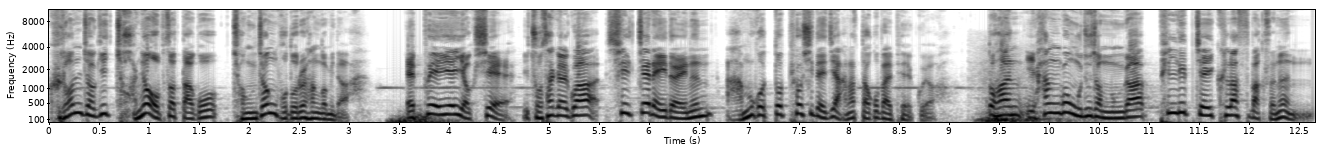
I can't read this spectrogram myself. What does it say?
그런 적이 전혀 없었다고 정정 보도를 한 겁니다. FAA 역시 이 조사 결과 실제 레이더에는 아무것도 표시되지 않았다고 발표했고요. 또한 이 항공우주 전문가 필립 제이 클라스 박사는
